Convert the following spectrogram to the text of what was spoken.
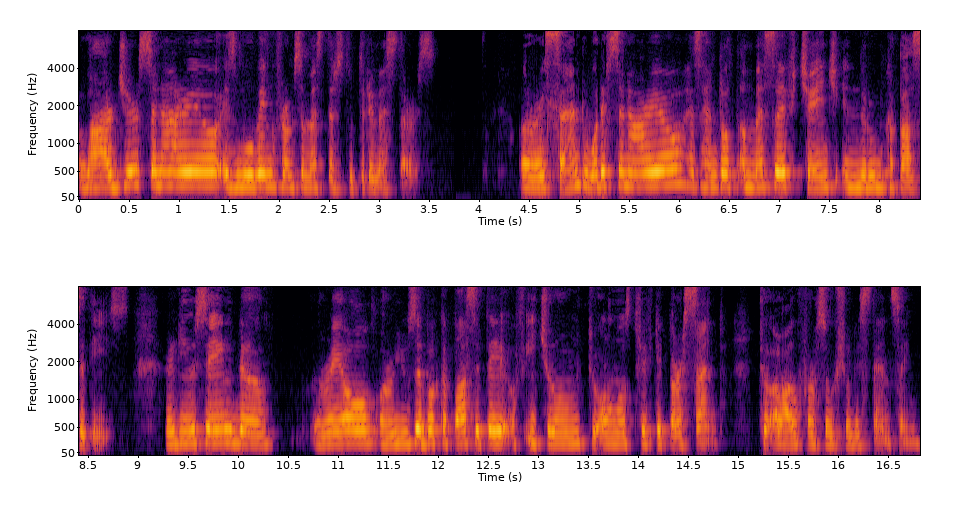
larger scenario is moving from semesters to trimesters a recent what if scenario has handled a massive change in room capacities, reducing the real or usable capacity of each room to almost 50% to allow for social distancing.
